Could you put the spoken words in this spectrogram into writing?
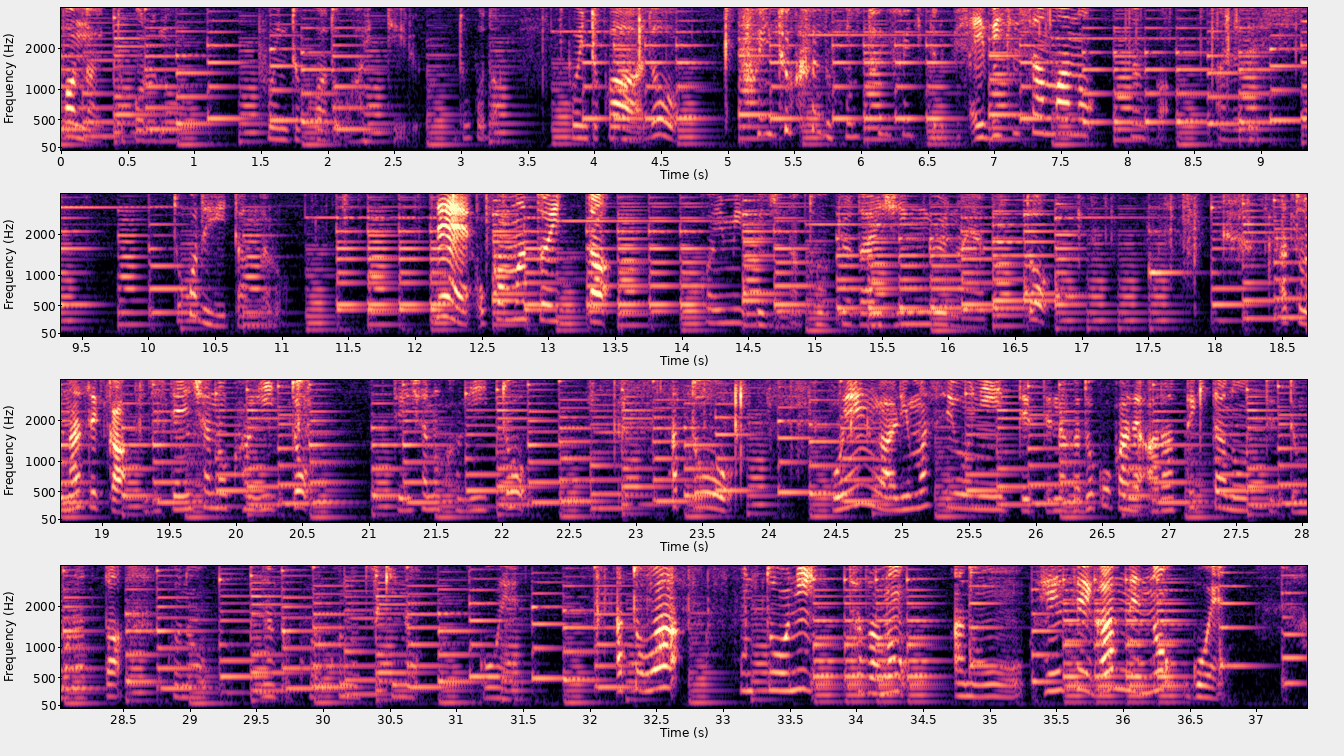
かわかんないところのポイントカードが入っている。どこだ？ポイントカード？ポイントカード本当に入ってる。恵比寿様のなんかあれです。どこで引いたんだろう。でオカマと行った恋みくじの東京大神宮のやつとあとなぜか自転車の鍵と自転車の鍵とあとご縁がありますようにって言ってなんかどこかで洗ってきたのって言ってもらったこの当にただのあの平成元年のご縁。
